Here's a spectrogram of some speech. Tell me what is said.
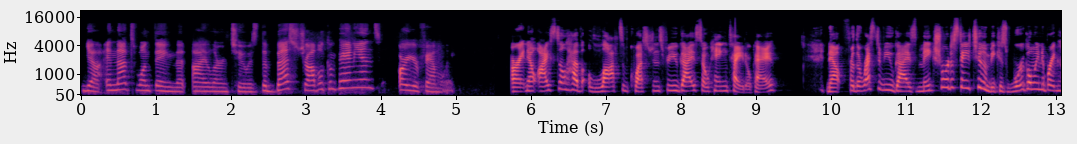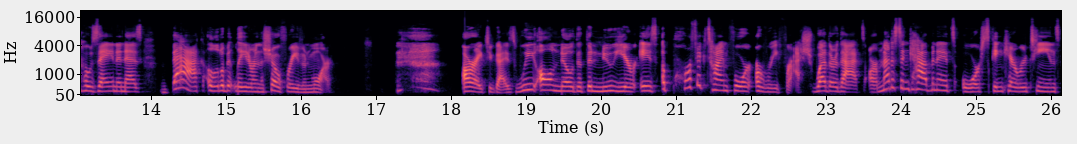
yeah, and that's one thing that I learned too is the best travel companions are your family. All right, now I still have lots of questions for you guys, so hang tight, okay? Now, for the rest of you guys, make sure to stay tuned because we're going to bring José and Inés back a little bit later in the show for even more. All right, you guys, we all know that the new year is a perfect time for a refresh, whether that's our medicine cabinets or skincare routines.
